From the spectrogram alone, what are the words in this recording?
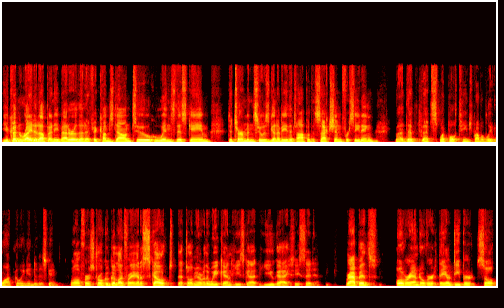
you couldn't write it up any better that if it comes down to who wins this game determines who's going to be the top of the section for seeding, uh, that that's what both teams probably want going into this game. Well, for a stroke of good luck for you, I got a scout that told me over the weekend, he's got you guys. He said Rapids over and over. they are deeper. So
